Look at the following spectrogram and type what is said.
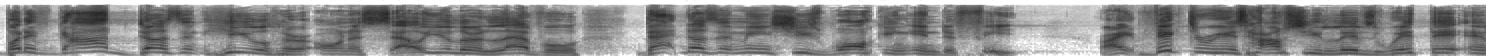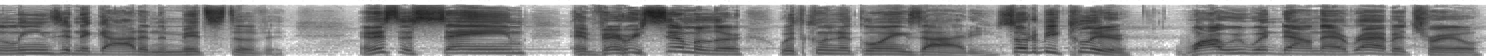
But if God doesn't heal her on a cellular level, that doesn't mean she's walking in defeat, right? Victory is how she lives with it and leans into God in the midst of it. And it's the same and very similar with clinical anxiety. So, to be clear, why we went down that rabbit trail,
